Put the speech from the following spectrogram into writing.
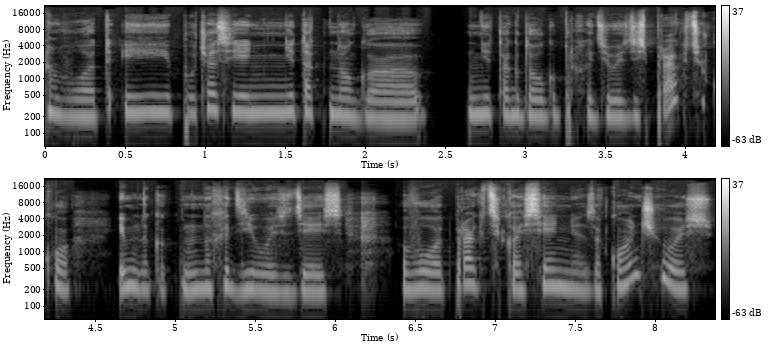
Mm-hmm. Вот. И получается, я не так много не так долго проходила здесь практику, именно как находилась здесь. Вот, практика осенняя закончилась,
